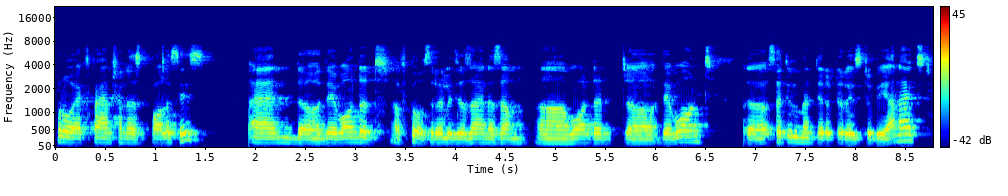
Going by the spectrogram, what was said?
pro expansionist policies. And uh, they wanted, of course, religious Zionism uh, wanted, uh, they want the settlement territories to be annexed.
